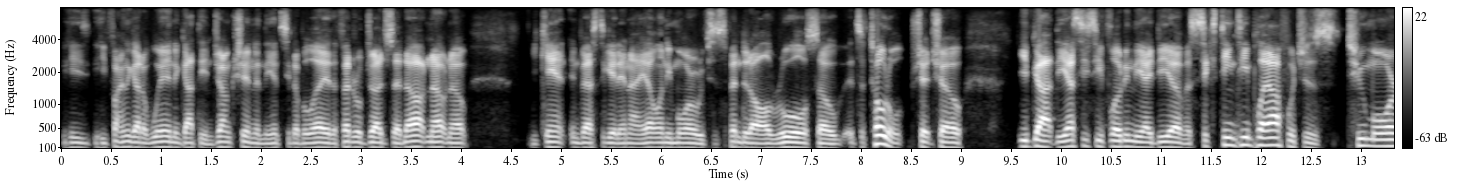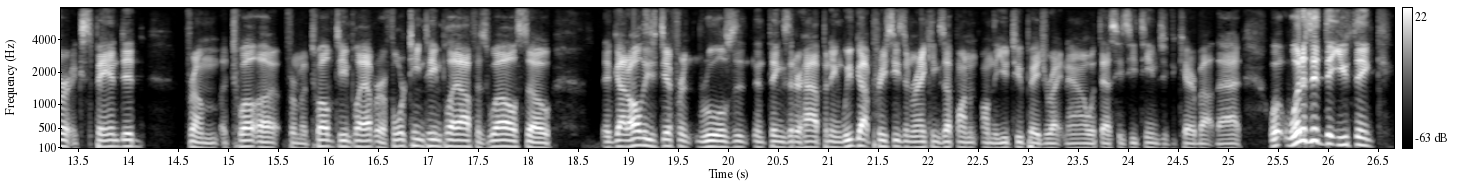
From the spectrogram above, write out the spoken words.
he he finally got a win and got the injunction. And the NCAA, the federal judge said, "Oh no, no, you can't investigate NIL anymore. We've suspended all rules." So it's a total shit show. You've got the SEC floating the idea of a 16 team playoff, which is two more expanded from a 12 uh, from a 12 team playoff or a 14 team playoff as well. So they've got all these different rules and, things that are happening. We've got preseason rankings up on on the YouTube page right now with SEC teams if you care about that. What what is it that you think,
